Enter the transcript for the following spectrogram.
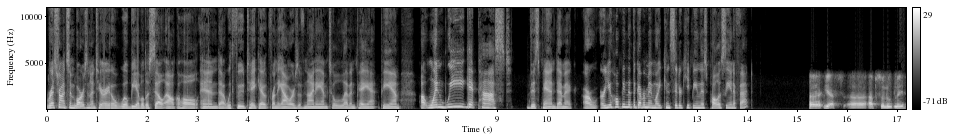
Restaurants and bars in Ontario will be able to sell alcohol and uh, with food takeout from the hours of 9 a.m. to 11 p.m. Uh, when we get past this pandemic, are are you hoping that the government might consider keeping this policy in effect? Uh, yes, uh, absolutely.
